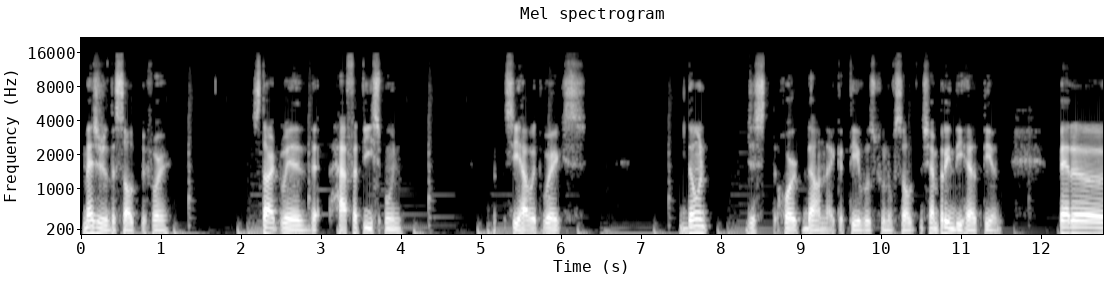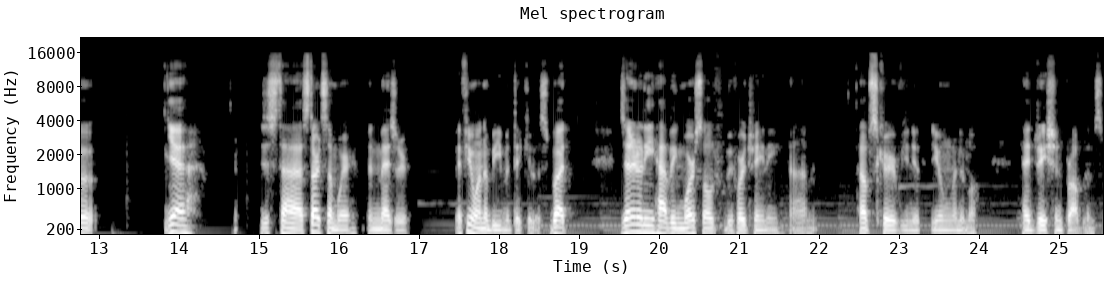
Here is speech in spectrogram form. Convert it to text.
measure the salt before. Start with half a teaspoon. See how it works. Don't just hork down like a tablespoon of salt. Siyempre, hindi healthy yun. Pero, yeah, just uh, start somewhere and measure if you want to be meticulous. But generally, having more salt before training um, helps curb yung, yung ano mo, hydration problems.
